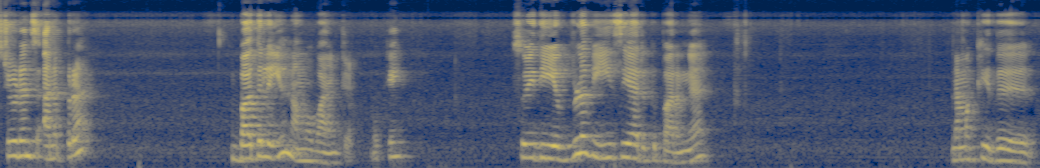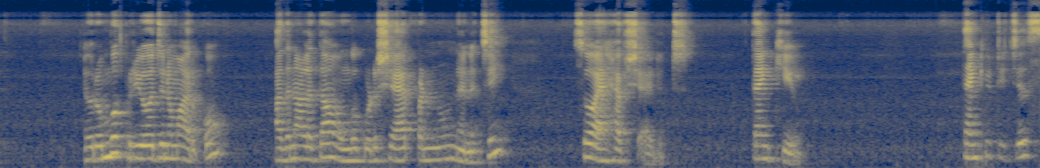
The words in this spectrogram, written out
ஸ்டூடெண்ட்ஸ் அனுப்புகிற பதிலையும் நம்ம வாங்கிக்கலாம் ஓகே ஸோ இது எவ்வளவு ஈஸியாக இருக்குது பாருங்கள் நமக்கு இது ரொம்ப பிரயோஜனமாக இருக்கும். அதனால தான் உங்கள் கூட ஷேர் பண்ணணும்னு நினச்சேன். So I have shared it thank you thank you teachers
